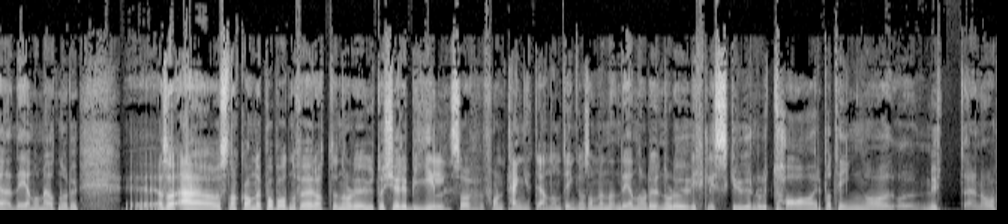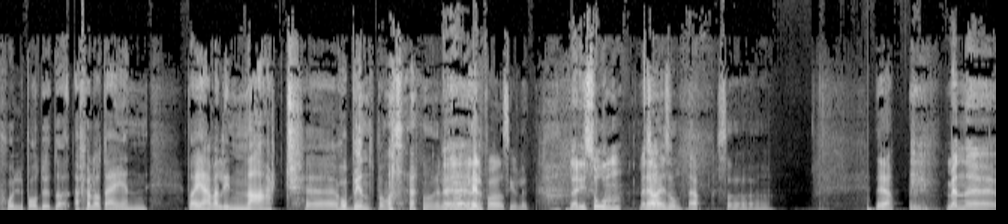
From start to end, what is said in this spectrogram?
er, det er noe med at når du eh, Altså, jeg har snakka om det på poden før, at når du er ute og kjører bil, så får en tenkt gjennom ting og sånn, men det er når du, når du virkelig skrur, når du tar på ting og, og mutter'n og holder på du, da, Jeg føler at jeg er en da er jeg veldig nært eh, hobbyen, på en måte. Når Ja, ja, ja. på å skru litt. Du er i sonen, Ja, liksom? i sonen. Ja, så Det er jeg. Men eh,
